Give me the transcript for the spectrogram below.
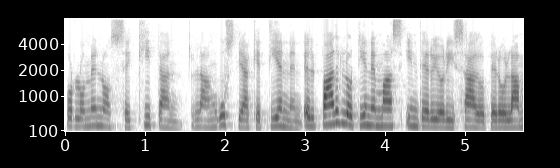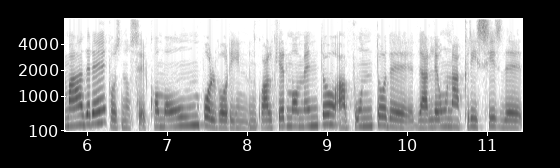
por lo menos se quitan la angustia que tienen. El padre lo tiene más interiorizado, pero la madre, pues no sé, como un polvorín, en cualquier momento a punto de darle una crisis de,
